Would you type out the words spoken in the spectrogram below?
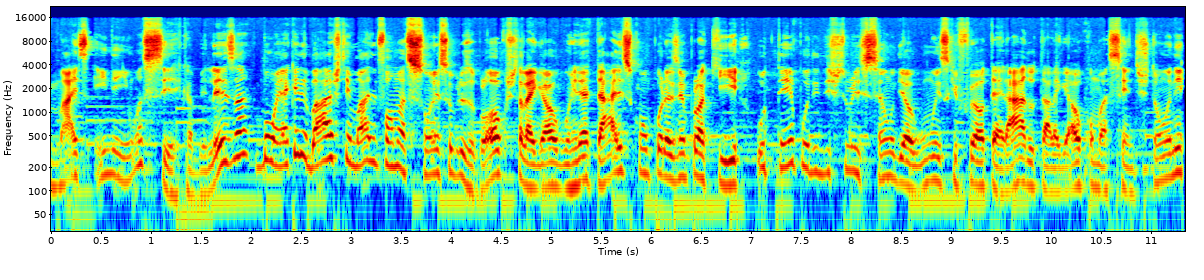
mais em nenhuma cerca, beleza? Bom, e aqui debaixo tem mais informações sobre os blocos, tá legal? Alguns detalhes, como por exemplo aqui, o tempo de destruição de alguns que foi alterado, tá legal? Como a Sandstone,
